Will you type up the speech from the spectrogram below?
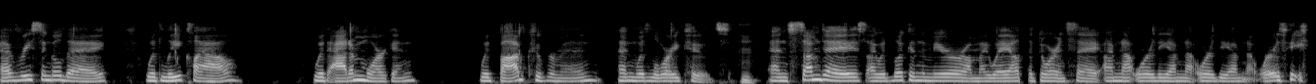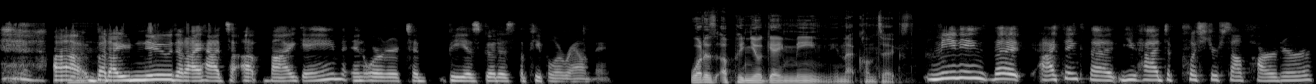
every single day with Lee Clow, with Adam Morgan, with Bob Kuperman and with Laurie Coots. Hmm. And some days I would look in the mirror on my way out the door and say, I'm not worthy, I'm not worthy, I'm not worthy. Uh, hmm. But I knew that I had to up my game in order to be as good as the people around me. What does upping your game mean in that context? Meaning that I think that you had to push yourself harder.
